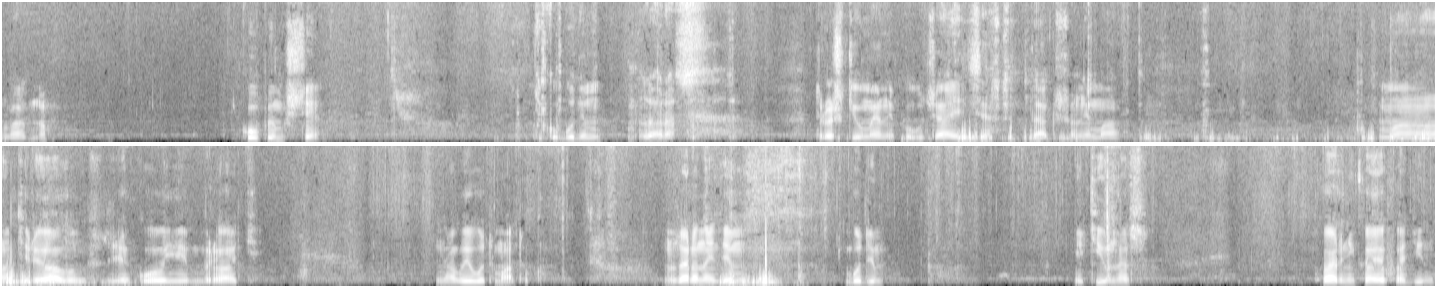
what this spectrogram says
Ладно. Купимо ще. Тільки будемо зараз. Трошки в мене виходить так, що нема матеріалу, з якої брати на вивод маток. Ну, зараз знайдемо, будемо, які у нас парні КФ1,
